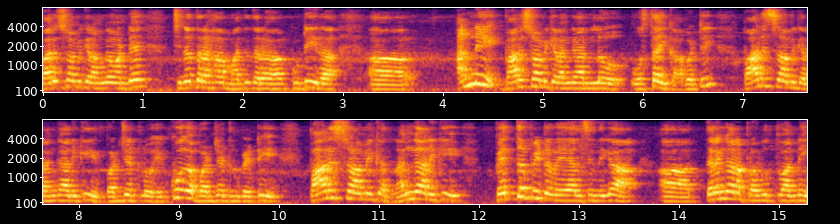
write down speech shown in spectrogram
పారిశ్రామిక రంగం అంటే చిన్న తరహా మధ్య తరహా కుటీర అన్ని పారిశ్రామిక రంగాల్లో వస్తాయి కాబట్టి పారిశ్రామిక రంగానికి బడ్జెట్లో ఎక్కువగా బడ్జెట్లు పెట్టి పారిశ్రామిక రంగానికి పెద్దపీట వేయాల్సిందిగా తెలంగాణ ప్రభుత్వాన్ని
